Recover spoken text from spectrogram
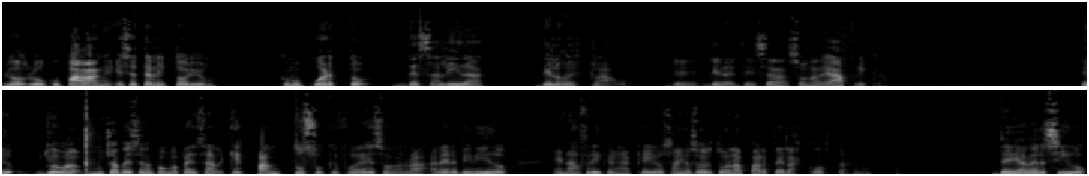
Lo, ocupaban ese territorio como puerto de salida de los esclavos de, de esa zona de África. Yo muchas veces me pongo a pensar qué espantoso que fue eso, ¿verdad? Haber vivido en África en aquellos años, sobre todo en la parte de las costas, ¿no? Debe haber sido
